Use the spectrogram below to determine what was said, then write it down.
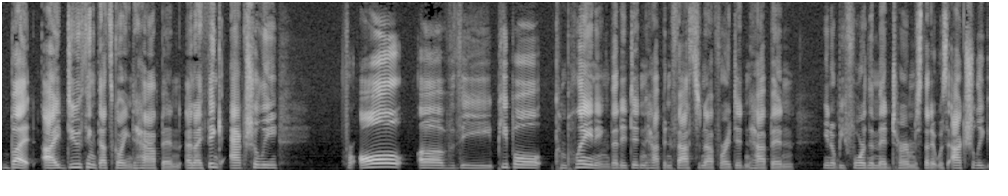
But I do think that's going to happen. And I think actually, for all of the people complaining that it didn't happen fast enough or it didn't happen you know, before the midterms, that it was actually,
